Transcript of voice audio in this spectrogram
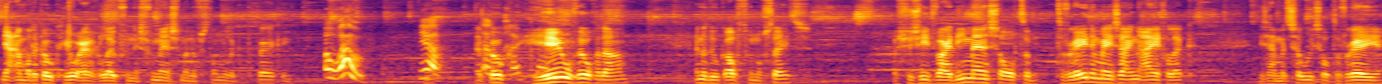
Ja, en wat ik ook heel erg leuk vind is voor mensen met een verstandelijke beperking. Oh, wauw. Ja. Heb ik ook wel. heel veel gedaan. En dat doe ik af en toe nog steeds. Als je ziet waar die mensen al te- tevreden mee zijn eigenlijk. Die zijn met zoiets al tevreden.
